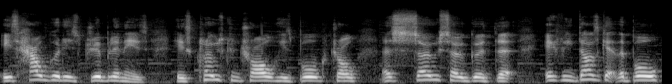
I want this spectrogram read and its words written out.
is how good his dribbling is. His close control, his ball control is so, so good that if he does get the ball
